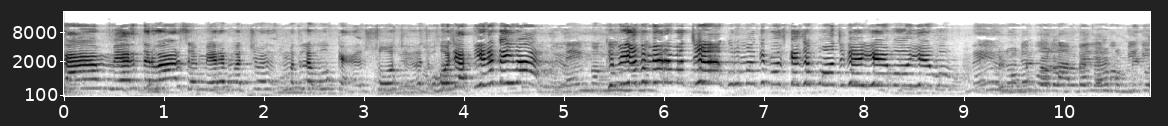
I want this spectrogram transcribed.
काम मेरे दरबार से मेरे बच्चों मतलब वो सोच हो जाती है ना कई बार? नहीं कि मम्मी भैया तो मेरे बच्चे हैं गुरु माँ के पास कैसे पहुँच गए ये वो ये वो नहीं उन्होंने बोला पहले मम्मी की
